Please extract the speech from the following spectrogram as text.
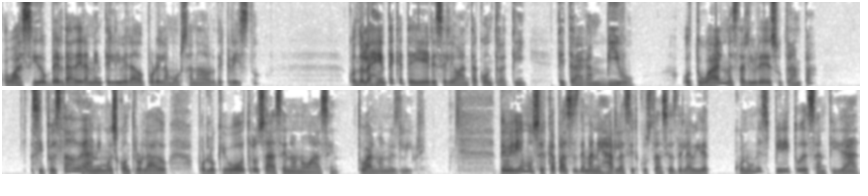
¿O has sido verdaderamente liberado por el amor sanador de Cristo? Cuando la gente que te hiere se levanta contra ti, te tragan vivo. ¿O tu alma está libre de su trampa? Si tu estado de ánimo es controlado por lo que otros hacen o no hacen, tu alma no es libre. Deberíamos ser capaces de manejar las circunstancias de la vida con un espíritu de santidad,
